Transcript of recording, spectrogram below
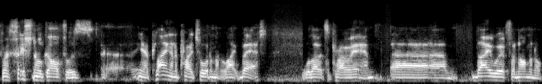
professional golfers, uh, you know, playing in a pro tournament like that, although it's a pro am, um, they were phenomenal.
